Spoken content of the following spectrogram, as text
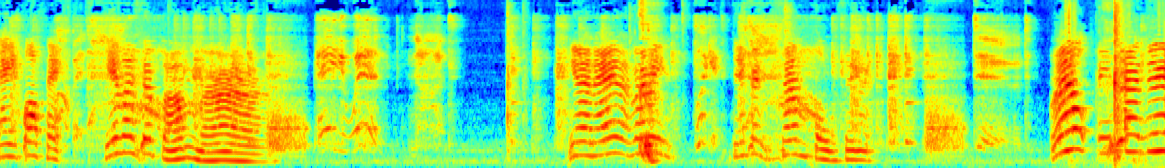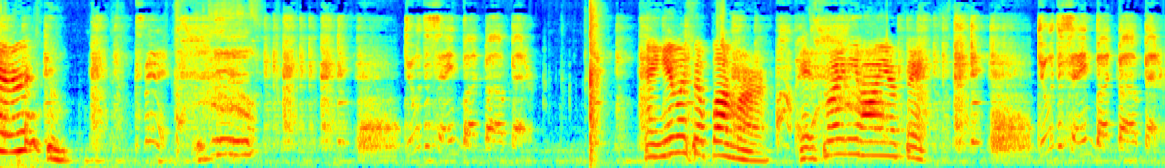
Hey, Bop It, Pop it. give us a bummer. Hey, you win. Not. Yeah, they're very different samples in it. Dude. Well, is that dude? Spin it. It is. Do the same, but uh, better. Hey, give us a bummer. It's slightly higher pitched. Do it the same, but uh, better.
